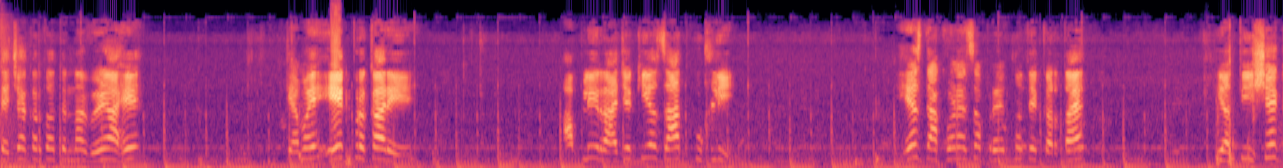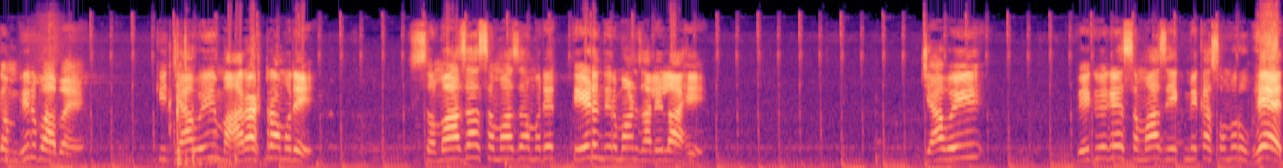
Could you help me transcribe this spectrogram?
त्याच्याकरता त्यांना वेळ आहे. त्यामुळे एक प्रकारे आपली राजकीय जात कुठली हेच दाखवण्याचा प्रयत्न ते करतायत. ही अतिशय गंभीर बाब आहे की ज्यावेळी महाराष्ट्रामध्ये समाजा समाजामध्ये तेढ निर्माण झालेला आहे. ज्यावेळी वेगवेगळे समाज एकमेकासमोर उभे आहेत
